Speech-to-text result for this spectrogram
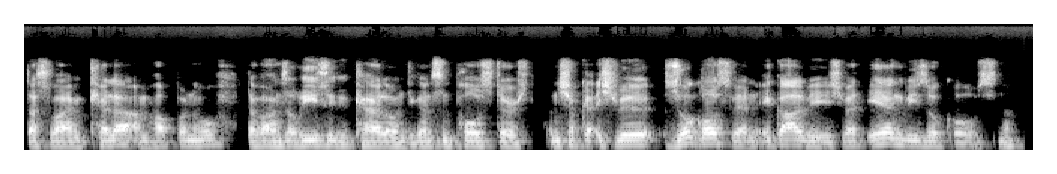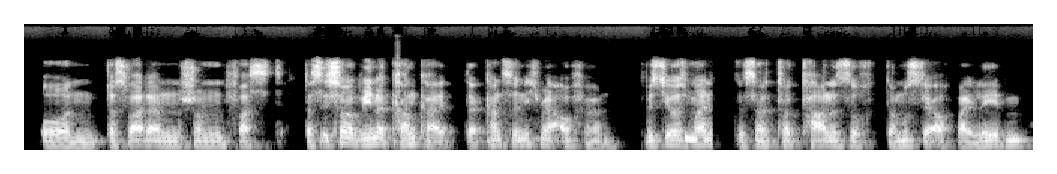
Das war im Keller am Hauptbahnhof. Da waren so riesige Kerle und die ganzen Posters. Und ich habe ich will so groß werden, egal wie, ich werde irgendwie so groß, ne? Und das war dann schon fast, das ist so wie eine Krankheit, da kannst du nicht mehr aufhören. Wisst ihr, was ich meine? Das ist eine totale Sucht, da musst du ja auch bei leben.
